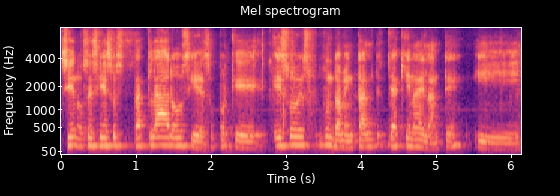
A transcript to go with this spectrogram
Sí, no sé si eso está claro, si eso, porque eso es fundamental de, aquí en adelante y,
